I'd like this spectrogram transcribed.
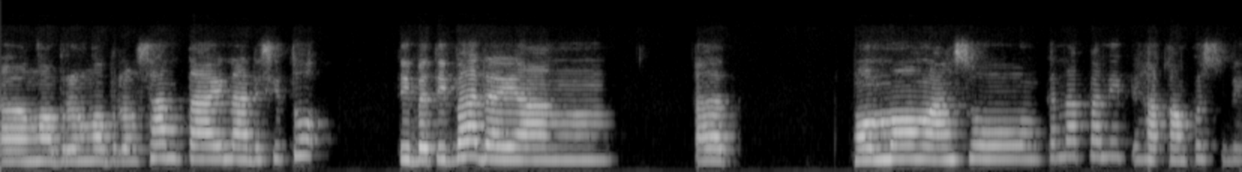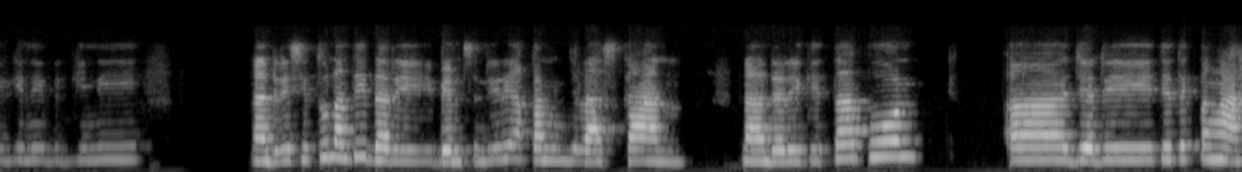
eh, ngobrol-ngobrol santai. Nah di situ tiba-tiba ada yang uh, ngomong langsung kenapa nih pihak kampus begini-begini? Nah dari situ nanti dari BEM sendiri akan menjelaskan. Nah dari kita pun uh, jadi titik tengah.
